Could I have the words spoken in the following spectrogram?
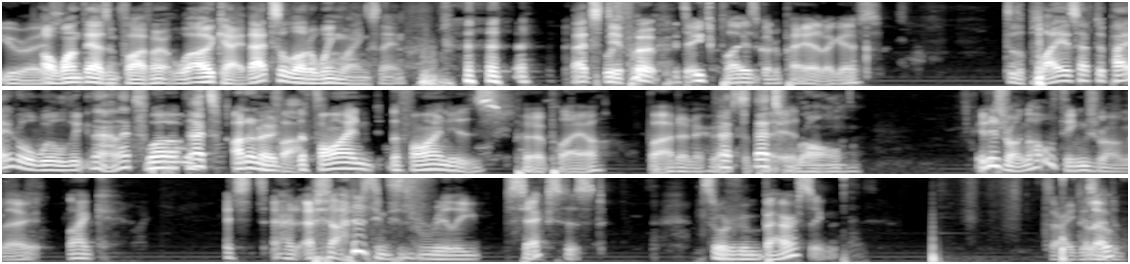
euros. Oh, one thousand five hundred. Well, okay, that's a lot of wing wangs then. That's different. it's each player's got to pay it, I guess. Do the players have to pay it, or will the? No, that's Well, that's I don't know. The fine, the fine is per player, but I don't know who has that's to pay that's it. wrong. It is wrong. The whole thing's wrong, though. Like, it's. I, I just think this is really sexist. It's sort of embarrassing. Sorry, just Hello? had to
